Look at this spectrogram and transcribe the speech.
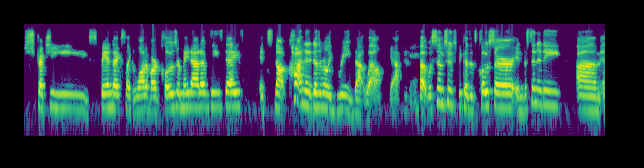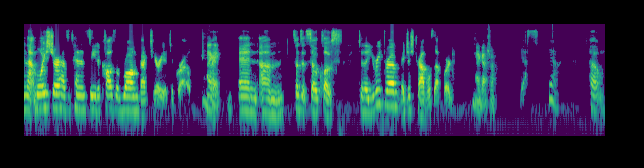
stretchy spandex, like a lot of our clothes are made out of these days. It's not cotton and it doesn't really breathe that well. Yeah. Okay. But with swimsuits, because it's closer in vicinity, um, and that moisture has a tendency to cause the wrong bacteria to grow. Okay. Right. And um, since it's so close to the urethra, it just travels upward. I gotcha. Yes. Yeah. So,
